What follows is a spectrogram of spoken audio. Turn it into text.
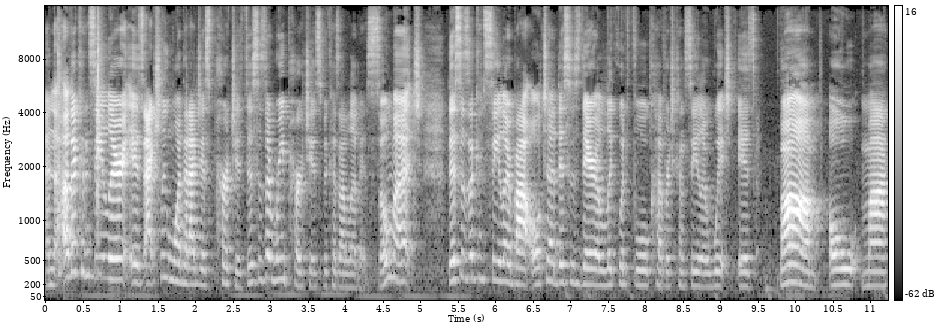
And the other concealer is actually one that I just purchased. This is a repurchase because I love it so much. This is a concealer by Ulta. This is their liquid full coverage concealer which is bomb. Oh my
